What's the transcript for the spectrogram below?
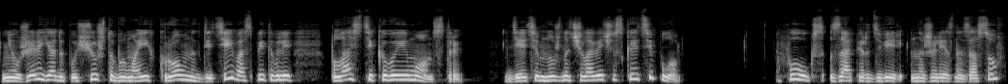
Неужели я допущу, чтобы моих кровных детей воспитывали пластиковые монстры? Детям нужно человеческое тепло». Фоукс запер дверь на железный засов,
